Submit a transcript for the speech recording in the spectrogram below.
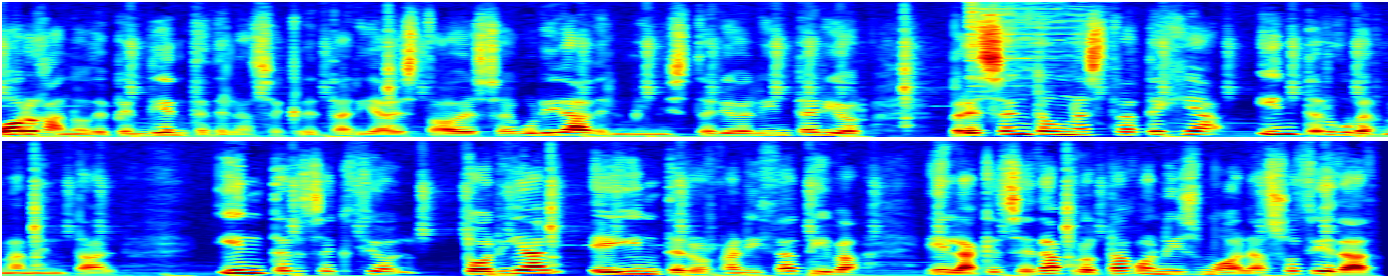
órgano dependiente de la Secretaría de Estado de Seguridad del Ministerio del Interior, presenta una estrategia intergubernamental, intersectorial e interorganizativa en la que se da protagonismo a la sociedad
